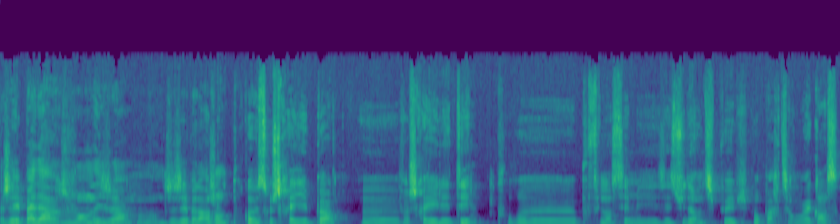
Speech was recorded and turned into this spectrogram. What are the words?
j'avais pas d'argent déjà. Déjà, j'avais pas d'argent. Pourquoi? Parce que je travaillais pas. Euh, Enfin, je travaillais l'été pour, euh, pour financer mes études un petit peu et puis pour partir en vacances.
